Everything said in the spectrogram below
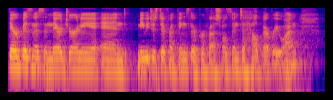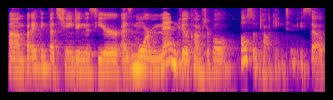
their business and their journey and maybe just different things they're professionals in to help everyone. Um, but I think that's changing this year as more men feel comfortable also talking to me. So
